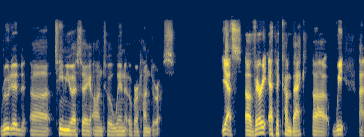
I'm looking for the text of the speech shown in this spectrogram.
rooted uh, Team USA onto a win over Honduras. Yes, a very epic comeback. Uh, we uh,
